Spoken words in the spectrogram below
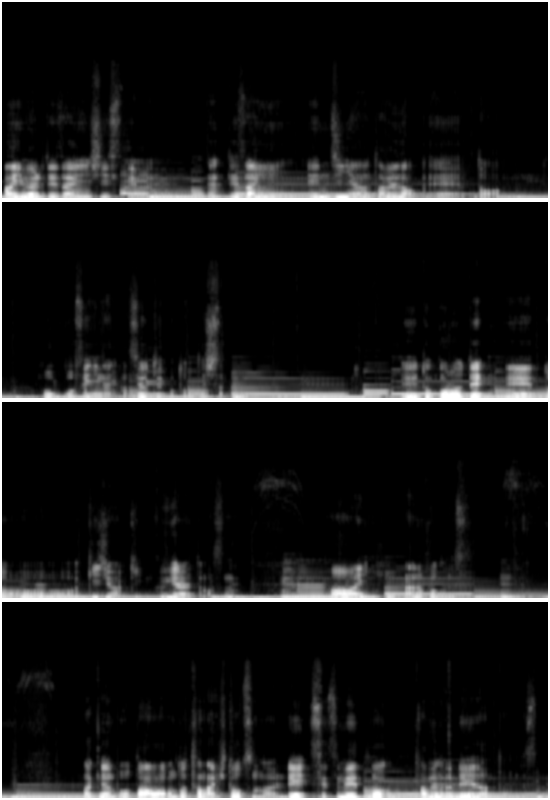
まあ、いわゆるデザインシステム、デザインエンジニアのための、えーと、方向性になりますよということでした。というところで、えーと記事は区切られてますね。はい、なるほどです。さっきのボタンは本当ただ一つの例、説明のための例だったんですね。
